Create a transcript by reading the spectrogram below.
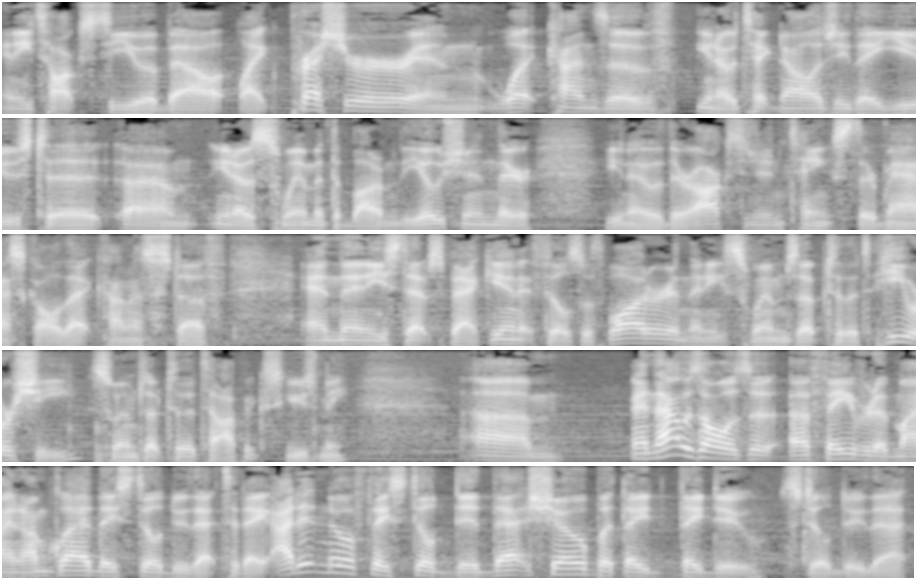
and he talks to you about like pressure and what kinds of you know technology they use to um, you know swim at the bottom of the ocean. Their you know their oxygen tanks, their mask, all that kind of stuff. And then he steps back in. It fills with water, and then he swims up to the he or she swims up to the top. Excuse me. Um, and that was always a, a favorite of mine. I'm glad they still do that today. I didn't know if they still did that show, but they they do still do that.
